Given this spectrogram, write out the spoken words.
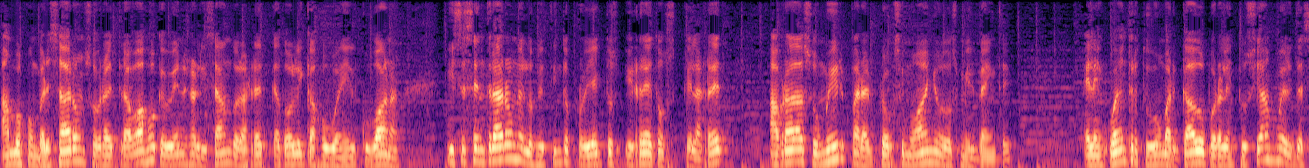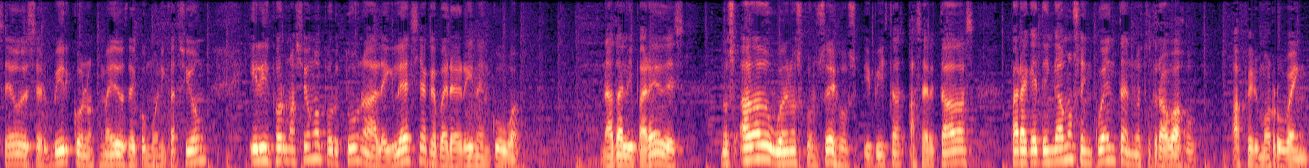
Ambos conversaron sobre el trabajo que viene realizando la Red Católica Juvenil Cubana y se centraron en los distintos proyectos y retos que la red habrá de asumir para el próximo año 2020. El encuentro estuvo marcado por el entusiasmo y el deseo de servir con los medios de comunicación y la información oportuna a la iglesia que peregrina en Cuba. Natalie Paredes nos ha dado buenos consejos y pistas acertadas para que tengamos en cuenta en nuestro trabajo, afirmó Rubén,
